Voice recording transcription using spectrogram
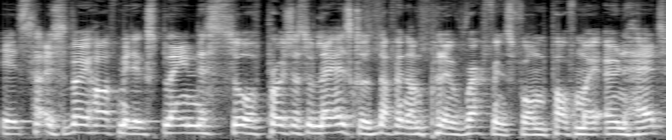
It's, it's very hard for me to explain this sort of process with letters because there's nothing I'm pulling reference from apart from my own head.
